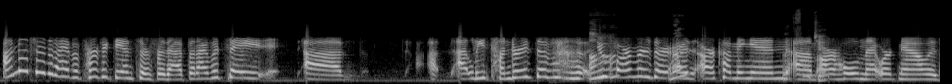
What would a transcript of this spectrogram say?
I'm not sure that I have a perfect answer for that, but I would say. Uh, uh, at least hundreds of uh-huh. new farmers are, right. are, are coming in. Um, our whole network now is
